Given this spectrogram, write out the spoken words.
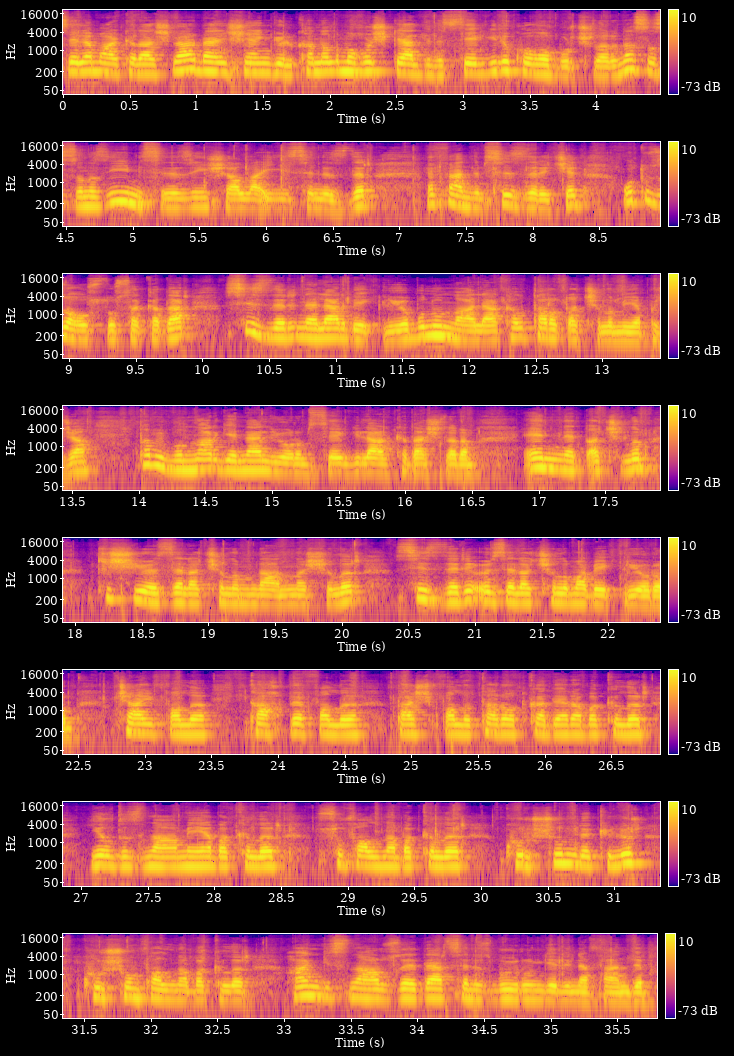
Selam arkadaşlar ben Şengül. Kanalıma hoş geldiniz. Sevgili kova burçları nasılsınız? İyi misiniz? İnşallah iyisinizdir. Efendim sizler için 30 Ağustos'a kadar sizleri neler bekliyor? Bununla alakalı tarot açılımı yapacağım. Tabi bunlar genel yorum sevgili arkadaşlarım. En net açılım kişi özel açılımda anlaşılır. Sizleri özel açılıma bekliyorum. Çay falı kahve falı taş falı tarot kadere bakılır yıldıznameye bakılır su falına bakılır kurşun dökülür kurşun falına bakılır. Hangisini arzu ederseniz buyurun gelin efendim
